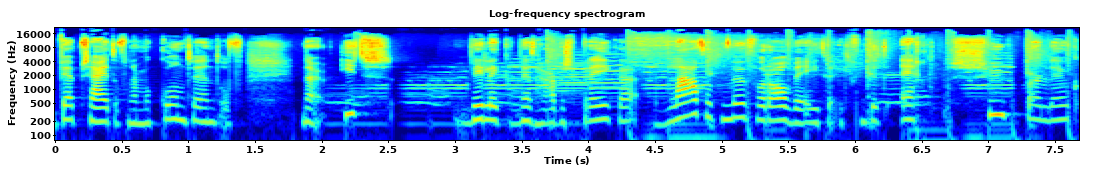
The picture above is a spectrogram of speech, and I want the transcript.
website of naar mijn content of naar iets wil ik met haar bespreken. Laat het me vooral weten. Ik vind het echt super leuk.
